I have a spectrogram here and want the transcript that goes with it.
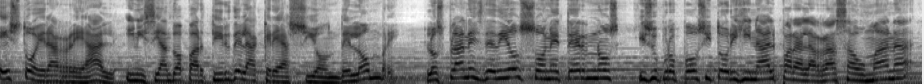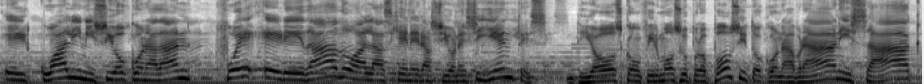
Esto era real, iniciando a partir de la creación del hombre. Los planes de Dios son eternos y su propósito original para la raza humana, el cual inició con Adán, fue heredado a las generaciones siguientes. Dios confirmó su propósito con Abraham, Isaac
